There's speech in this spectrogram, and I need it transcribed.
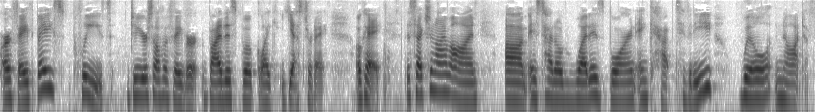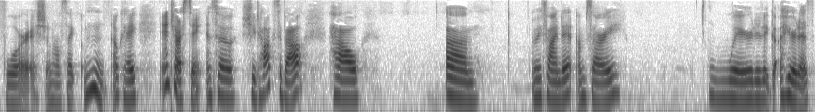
are faith based, please do yourself a favor. Buy this book like yesterday. Okay, the section I'm on um, is titled What is Born in Captivity will not flourish. And I was like, mm, okay, interesting. And so she talks about how, um, let me find it. I'm sorry. Where did it go? Here it is.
